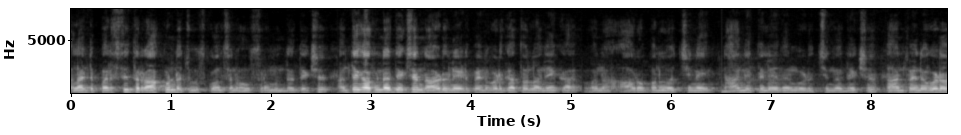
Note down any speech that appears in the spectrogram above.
అలాంటి పరిస్థితి రాకుండా చూసుకోవాల్సిన అవసరం ఉంది అధ్యక్ష. అంతేకాకుండా అధ్యక్ష నాడు నేడు పైన కూడా గతంలో అనేక మన ఆరోపణలు వచ్చినాయి. నాణ్యత లేదని కూడా వచ్చింది అధ్యక్ష. దానిపైన కూడా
